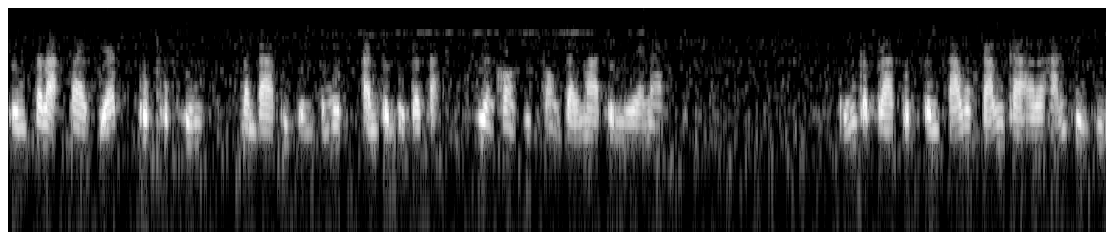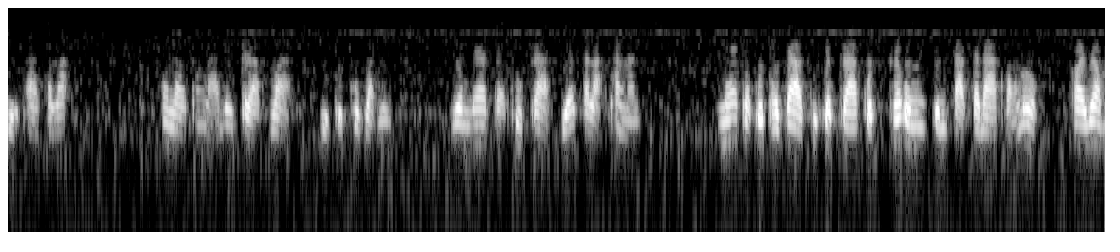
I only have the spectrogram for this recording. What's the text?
เป็นสละได้เสียทุกทุกชิ้นบรรดาที่เป็นสมุติอันเป็นอุปสรรคเรื่องข้องจิตข้องใจมาเป็นเวลานานถึงกับปรากฏเป็นสาวกสาวิกาอรหันต์ที่ที่เดชอาสวะให้เราทั้งหลายได้กราบไหว้อยู่ทุกทุกวันนี้ล้วนแล้วแต่ผู้กล้าเสียสละทั้งนั้น แม้พระพุทธเจ้าที่จะปรากฏพระองค์เป็นศาสดาของโลก ก็ย่อม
